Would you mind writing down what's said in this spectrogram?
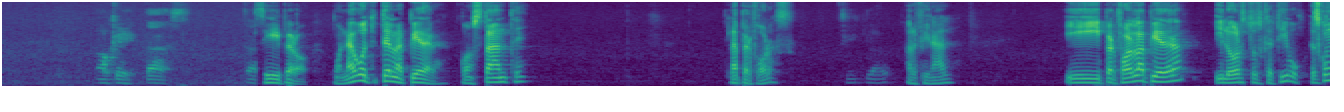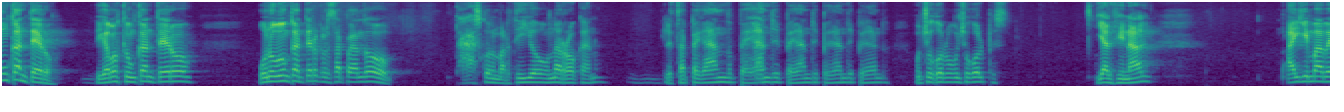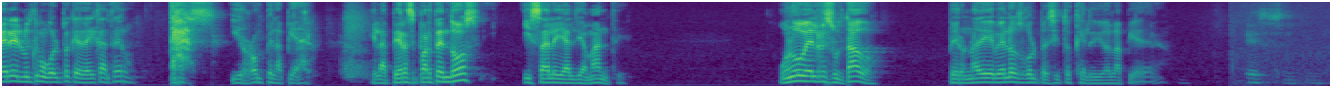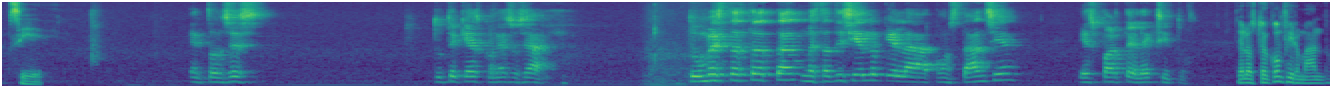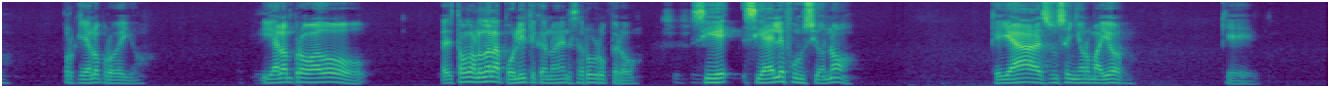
Ok, estás. Sí, pero una gotita en la piedra, constante, la perforas Sí, claro. al final. Y perforas la piedra y logras tu objetivo. Es como un cantero. Digamos que un cantero, uno ve un cantero que le está pegando tas, con el martillo una roca, ¿no? Y le está pegando, pegando y pegando y pegando y pegando. Muchos golpes, muchos golpes. Y al final, alguien va a ver el último golpe que da el cantero. ¡Tas! Y rompe la piedra. Y la piedra se parte en dos y sale ya el diamante. Uno ve el resultado, pero nadie ve los golpecitos que le dio a la piedra. Ese es el problema. Sí. Entonces, tú te quedas con eso. O sea, tú me estás tratando, me estás diciendo que la constancia es parte del éxito. Te lo estoy confirmando, porque ya lo probé yo. Y ya lo han probado, estamos hablando de la política, no en ese rubro, pero Sí, sí. si, si a él le funcionó, que ya es un señor mayor, que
